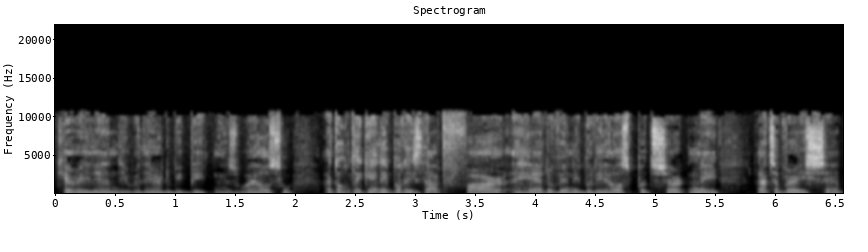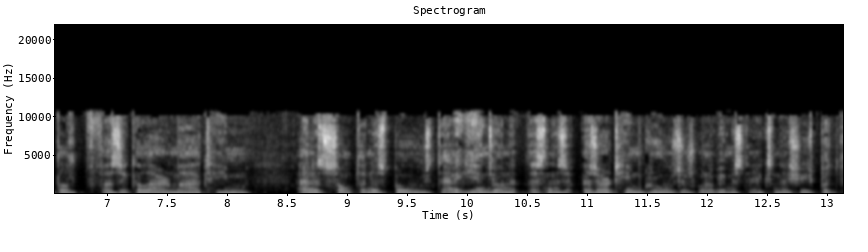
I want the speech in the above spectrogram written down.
Kerry, then they were there to be beaten as well. So I don't think anybody's that far ahead of anybody else, but certainly that's a very settled physical Armagh team. And it's something, I suppose. Then again, John, listen, as, as our team grows, there's going to be mistakes and issues, but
